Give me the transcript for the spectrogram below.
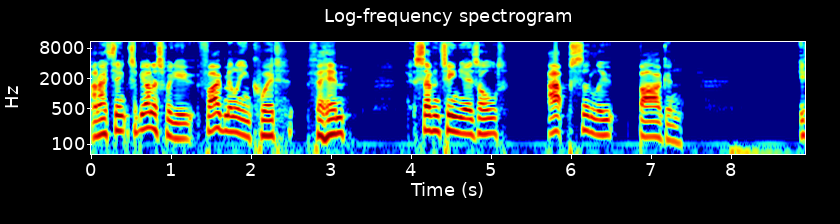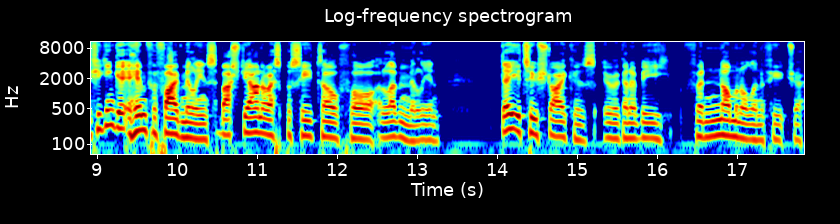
and I think, to be honest with you, five million quid for him, seventeen years old, absolute bargain. If you can get him for five million, Sebastiano Esposito for eleven million, they're your two strikers who are going to be phenomenal in the future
